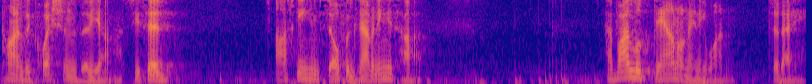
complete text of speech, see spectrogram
kinds of questions that he asked. He said, asking himself, examining his heart, Have I looked down on anyone today?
